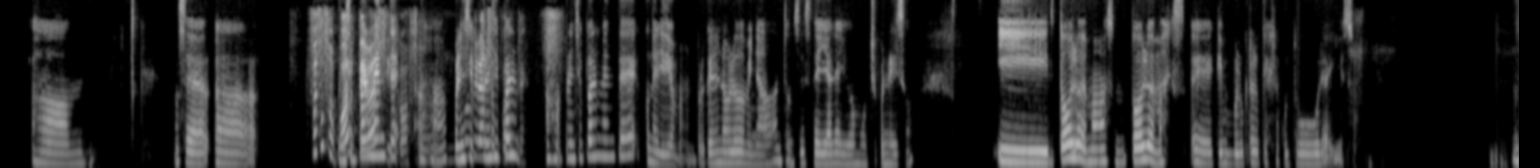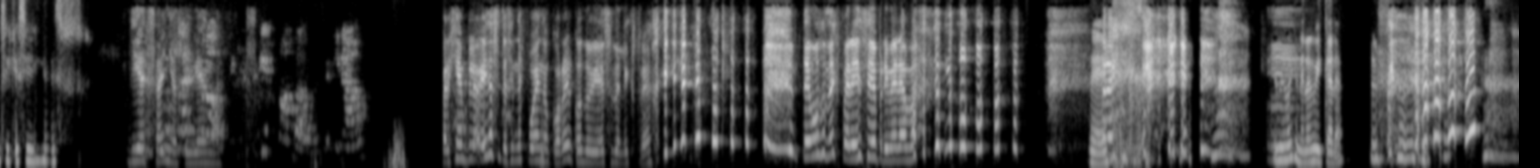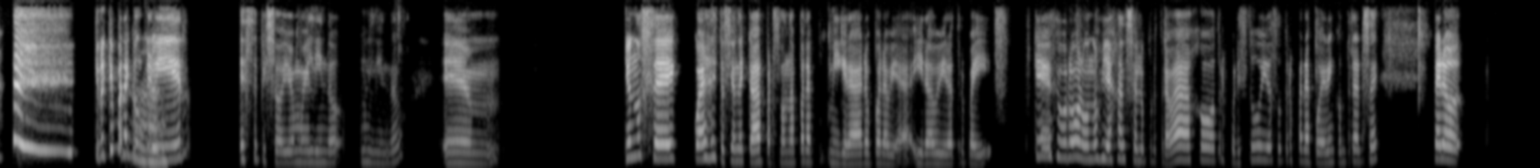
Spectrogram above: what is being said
o sea, a- Fue su soporte principalmente, básico, su, ajá, un princi- gran principal, soporte. ajá, principalmente con el idioma, porque él no lo dominaba, entonces ella le ayudó mucho con eso. Y todo lo demás, todo lo demás eh, que involucra lo que es la cultura y eso. Así que sí, es... 10 años viviendo. Por ejemplo, esas situaciones pueden ocurrir cuando vives en el extranjero. Tenemos una experiencia de primera mano. me imaginaron mi cara. Creo que para concluir este episodio muy lindo, muy lindo. em, yo no sé cuál es la situación de cada persona para migrar o para ir a vivir a otro país. Porque seguro algunos viajan solo por trabajo, otros por estudios, otros para poder encontrarse. Pero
